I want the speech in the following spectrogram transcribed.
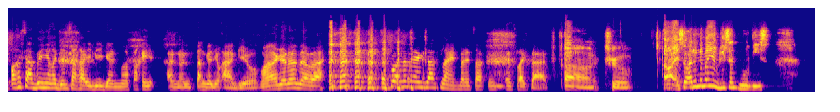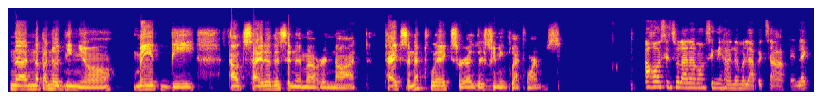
Pakisabi niya nga dyan sa kaibigan mo, paki, ano, tanggal yung agyo. Mga ganun, diba? Hindi ko alam yung exact line, but it's, it's like that. Oo, true. Okay, so ano naman yung recent movies na napanood ninyo, may it be outside of the cinema or not, kahit sa Netflix or other Mm. streaming platforms? Ako, since wala namang sinihan na malapit sa akin, like,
